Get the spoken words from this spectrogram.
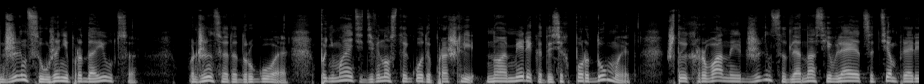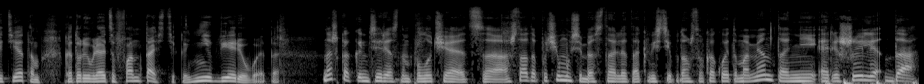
Джинсы уже не продаются. Джинсы это другое. Понимаете, 90-е годы прошли, но Америка до сих пор думает, что их рваные джинсы для нас являются тем приоритетом, который является фантастикой. Не верю в это. Знаешь, как интересно получается? Штаты почему себя стали так вести? Потому что в какой-то момент они решили, да,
